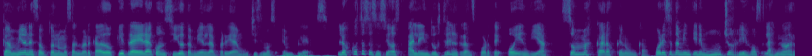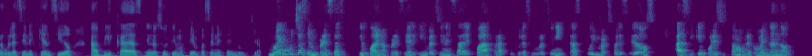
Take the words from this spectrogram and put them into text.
camiones autónomos al mercado que traerá consigo también la pérdida de muchísimos empleos. Los costos asociados a la industria del transporte hoy en día son más caros que nunca. Por eso también tienen muchos riesgos las nuevas regulaciones que han sido aplicadas en los últimos tiempos en esta industria. No hay muchas empresas que puedan ofrecer inversiones adecuadas para futuros inversionistas o inversores E2, así que por eso estamos recomendando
